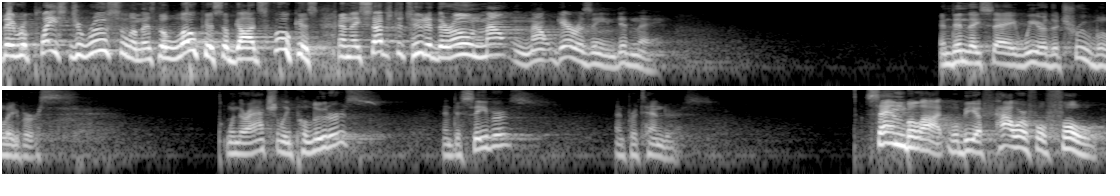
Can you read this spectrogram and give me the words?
they replaced Jerusalem as the locus of God's focus, and they substituted their own mountain, Mount Gerizim, didn't they? And then they say, We are the true believers. When they're actually polluters and deceivers and pretenders. Sanballat will be a powerful foe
